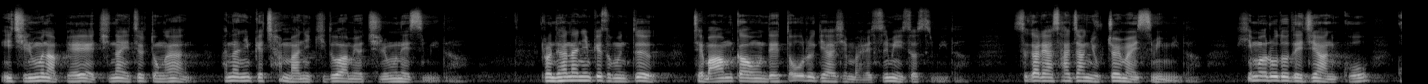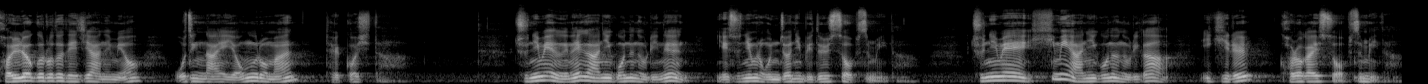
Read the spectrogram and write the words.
이 질문 앞에 지난 이틀 동안 하나님께 참 많이 기도하며 질문했습니다. 그런데 하나님께서 문득 제 마음 가운데 떠오르게 하신 말씀이 있었습니다. 스가랴 4장 6절 말씀입니다. 힘으로도 되지 않고 권력으로도 되지 않으며 오직 나의 영으로만 될 것이다. 주님의 은혜가 아니고는 우리는 예수님을 온전히 믿을 수 없습니다. 주님의 힘이 아니고는 우리가 이 길을 걸어갈 수 없습니다.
